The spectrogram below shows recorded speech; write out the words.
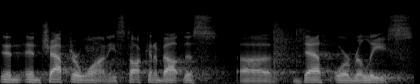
in, in chapter 1. He's talking about this uh, death or release.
